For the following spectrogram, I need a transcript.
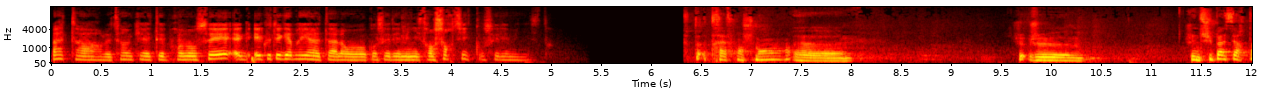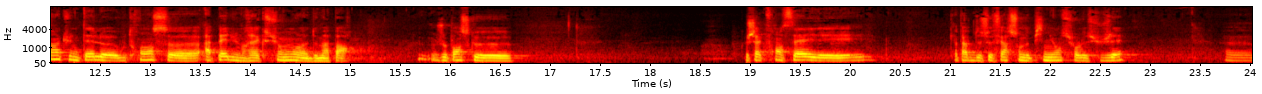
Bâtard, le terme qui a été prononcé. Écoutez Gabriel Attal en Conseil des ministres, en sortie de Conseil des ministres. Très franchement, euh, je, je- je ne suis pas certain qu'une telle outrance euh, appelle une réaction de ma part. Je pense que, que chaque Français est capable de se faire son opinion sur le sujet. Euh,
